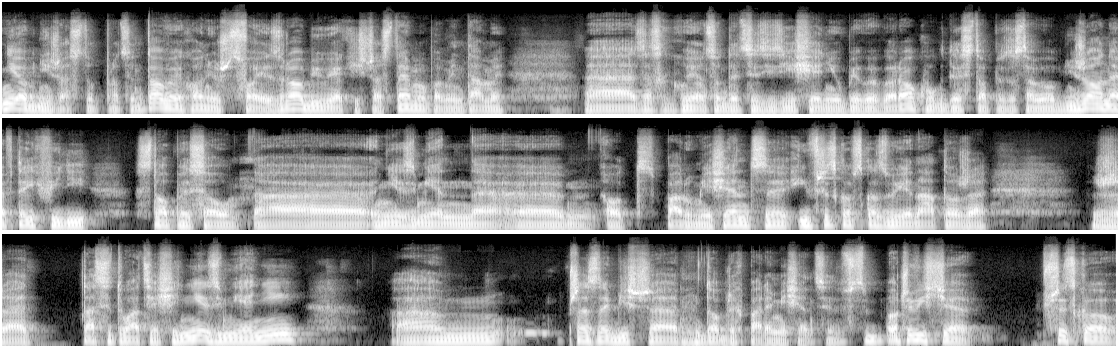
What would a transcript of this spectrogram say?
nie obniża stóp procentowych. On już swoje zrobił jakiś czas temu. Pamiętamy e, zaskakującą decyzję z jesieni ubiegłego roku, gdy stopy zostały obniżone. W tej chwili stopy są e, niezmienne e, od paru miesięcy i wszystko wskazuje na to, że, że ta sytuacja się nie zmieni. Przez najbliższe dobrych parę miesięcy. Oczywiście wszystko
